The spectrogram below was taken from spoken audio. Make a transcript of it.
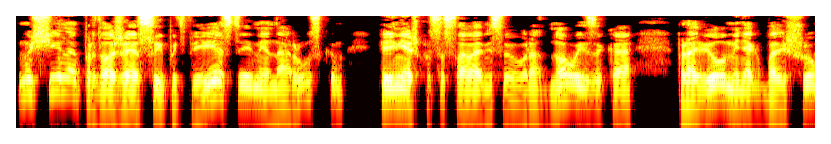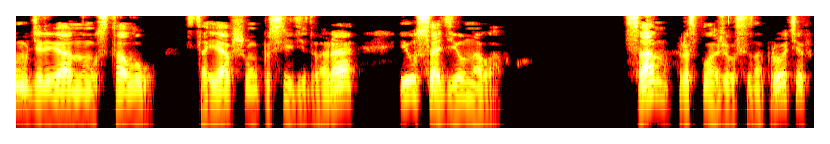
Мужчина, продолжая сыпать приветствиями на русском, перемешку со словами своего родного языка, провел меня к большому деревянному столу, стоявшему посреди двора, и усадил на лавку. Сам расположился напротив,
